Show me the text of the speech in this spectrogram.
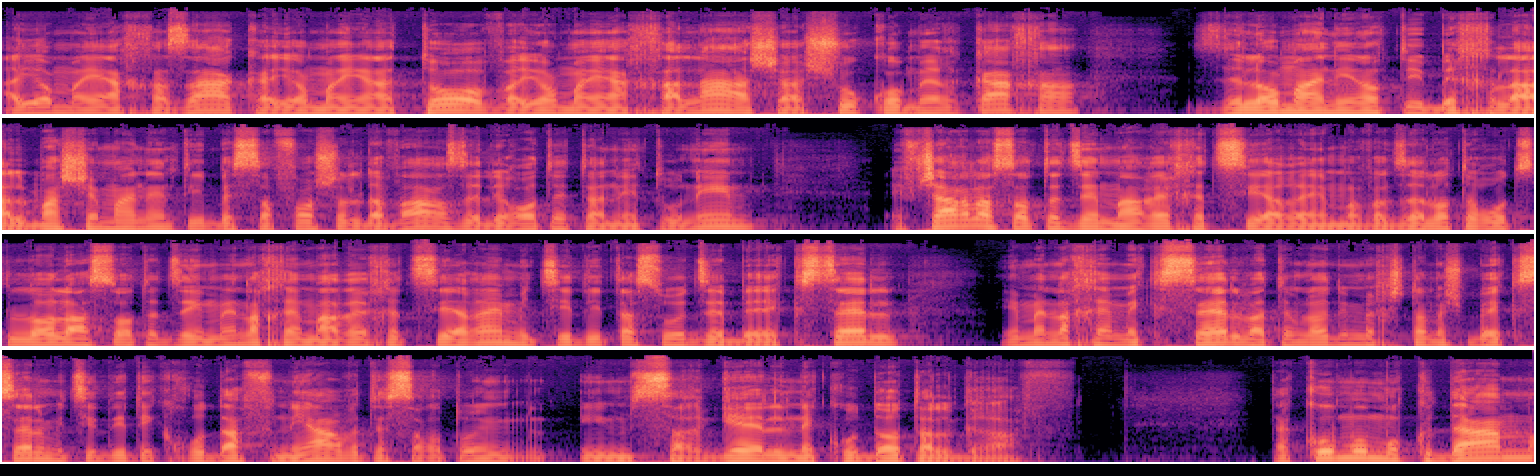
היום היה חזק, היום היה טוב, היום היה חלש, השוק אומר ככה. זה לא מעניין אותי בכלל. מה שמעניין אותי בסופו של דבר זה לראות את הנתונים. אפשר לעשות את זה עם מערכת CRM, אבל זה לא תירוץ לא לעשות את זה אם אין לכם מערכת CRM, מצידי תעשו את זה באקסל. אם אין לכם אקסל ואתם לא יודעים איך להשתמש באקסל, מצידי תיקחו דף נייר ותסרטו עם, עם סרגל נקודות על גרף. תקומו מוקדם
